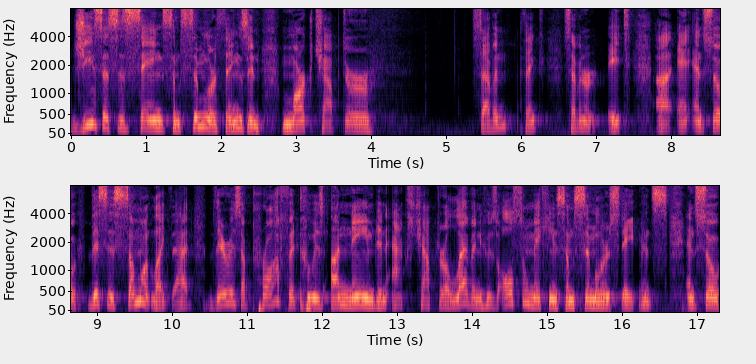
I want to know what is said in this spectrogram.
Jesus is saying some similar things in Mark chapter seven, I think, seven or eight. Uh, and, and, so this is somewhat like that. There is a prophet who is unnamed in Acts chapter 11 who's also making some similar statements. And so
